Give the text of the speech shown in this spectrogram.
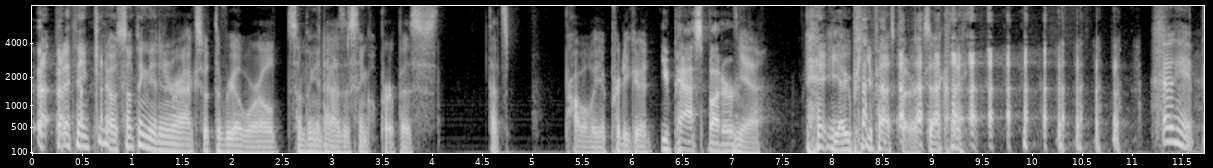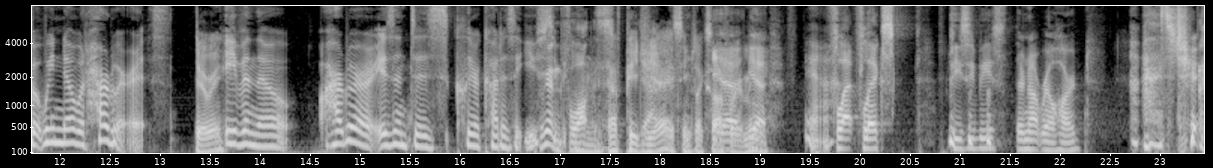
but I think you know something that interacts with the real world, something that has a single purpose. That's probably a pretty good. You pass butter. Yeah, yeah. You, you passed better exactly. Okay, but we know what hardware is. Do we? even though hardware isn't as clear cut as it used We're to getting be. philo- FPGA seems like software yeah, to me. yeah. Yeah, Flat flex PCBs. They're not real hard. that's true.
